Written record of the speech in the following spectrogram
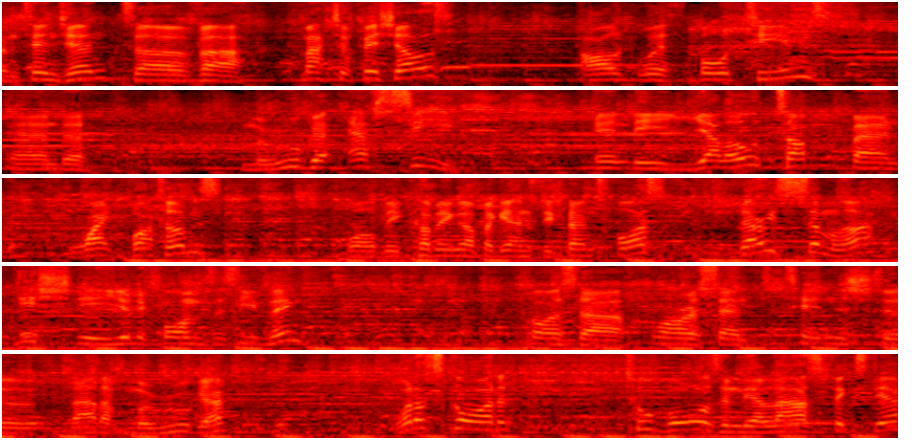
contingent of uh, match officials out with both teams and uh, Moruga FC in the yellow top and white bottoms will be coming up against Defence Force. Very similar-ish the uniforms this evening. Of course, a fluorescent tinge to that of Moruga. Would have scored two goals in their last fixture.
